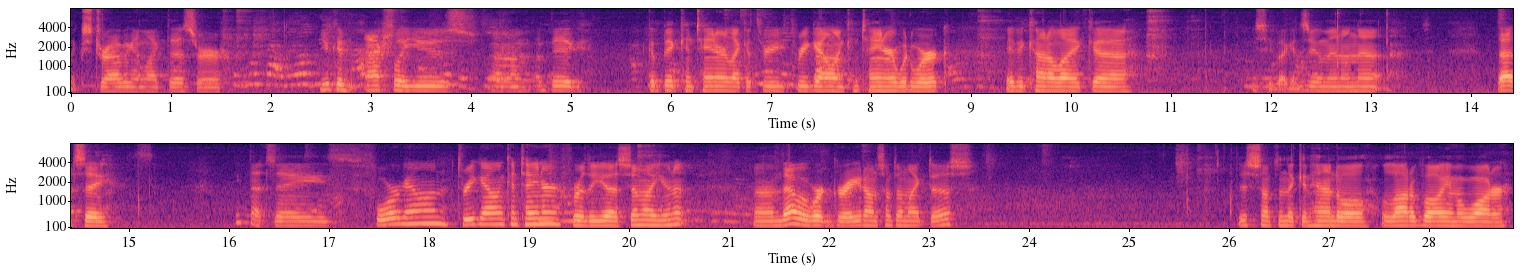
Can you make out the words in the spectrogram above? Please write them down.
extravagant like this or you could actually use um, a big a big container like a three three gallon container would work. Maybe kind of like uh, let me see if I can zoom in on that. That's a I think that's a four gallon three gallon container for the uh, semi unit um, that would work great on something like this. This is something that can handle a lot of volume of water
